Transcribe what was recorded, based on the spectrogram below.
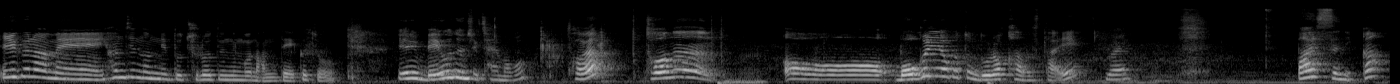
1g에 현진 언니도 줄어드는 건 안 돼 그죠? 얘는 매운 음식 잘 먹어? 저요? 저는 어 먹으려고 좀 노력하는 스타일 왜? 맛있으니까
